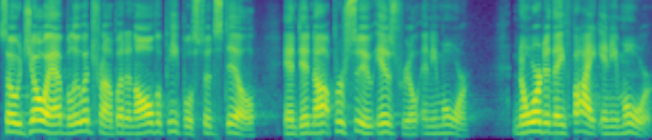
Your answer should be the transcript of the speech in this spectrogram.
So Joab blew a trumpet, and all the people stood still and did not pursue Israel anymore, nor did they fight any anymore.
